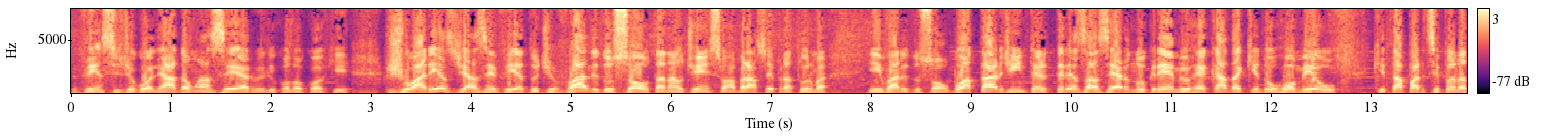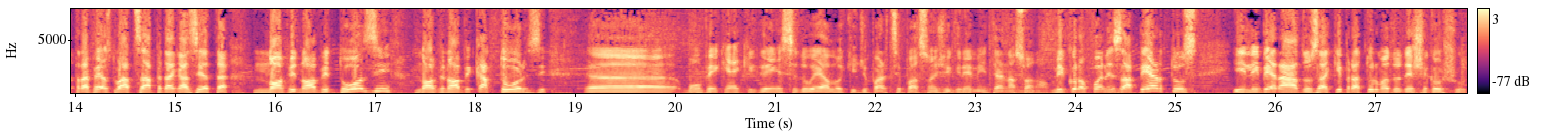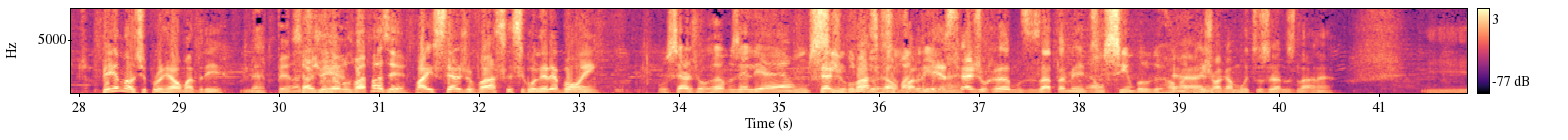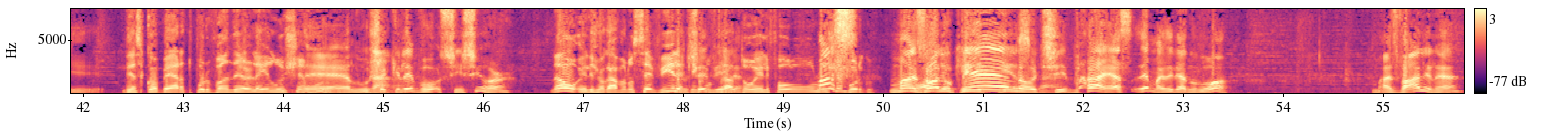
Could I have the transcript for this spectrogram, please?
Vence de goleada 1 a 0 ele colocou aqui. Juarez de Azevedo, de Vale do Sol, tá na audiência. Um abraço aí pra turma em Vale do Sol. Boa tarde, Inter 3 a 0 no Grêmio. Recado aqui do Romeu, que tá participando através do WhatsApp da Gazeta 9912 9914. É, vamos ver quem é que ganha esse duelo aqui de participações de Grêmio Internacional. Microfones abertos e liberados aqui pra turma do Deixa que eu chuto. Pênalti pro Real Madrid. É pena Sérgio Ramos vai fazer. Vai Sérgio Vasco, esse goleiro é bom, hein? O Sérgio Ramos, ele é um Sérgio símbolo Vasco, do Real Madrid, é né? Sérgio Ramos, exatamente. É um símbolo do Real É, Madrid. joga há né? muitos anos lá, né? E Descoberto por Vanderlei Luxemburgo. é, Luxa Não, que não. levou, sim senhor. Não, ele jogava no Sevilha, quem Sevilha. contratou ele foi o Mas, Luxemburgo. mas Olha olha, o o pênalti. Bah, essa, é, mas ele anulou. Mas vale, né?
